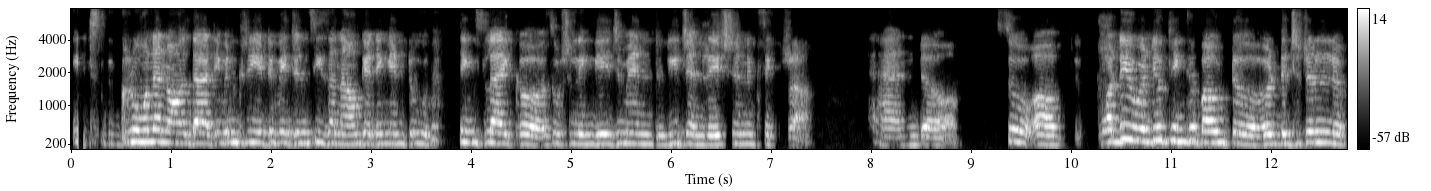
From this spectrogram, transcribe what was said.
it's grown and all that, even creative agencies are now getting into things like uh, social engagement, regeneration, etc. And uh, so, uh, what do you what do you think about uh, digital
